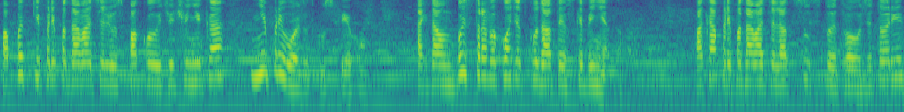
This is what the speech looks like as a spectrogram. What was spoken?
Попытки преподавателя успокоить ученика не приводят к успеху. Тогда он быстро выходит куда-то из кабинета. Пока преподаватель отсутствует в аудитории,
